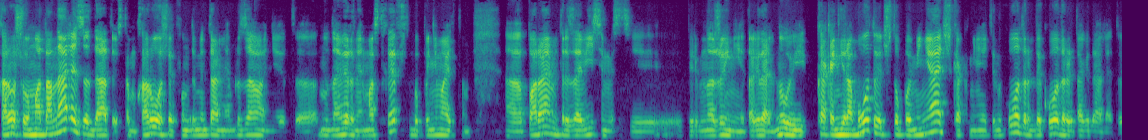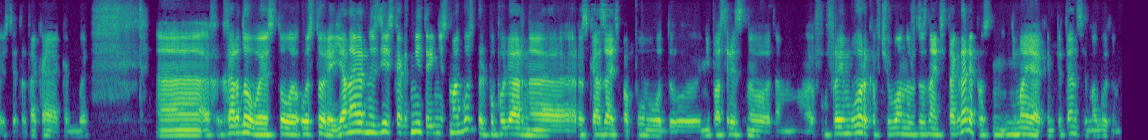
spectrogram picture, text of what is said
хорошего мат-анализа, да, то есть там хорошее фундаментальное образование, это, ну, наверное, must-have, чтобы понимать там а, параметры зависимости, перемножения и так далее. Ну, и как они работают, что поменять, как менять энкодер, декодер и так далее. То есть это такая как бы хардовая история. Я, наверное, здесь, как Дмитрий, не смогу столь популярно рассказать по поводу непосредственного там, фреймворков, чего нужно знать и так далее. Просто не моя компетенция. Могу там,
